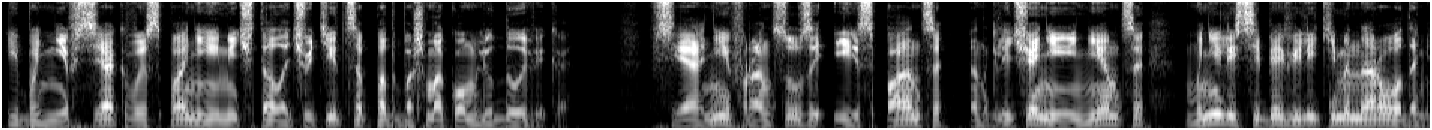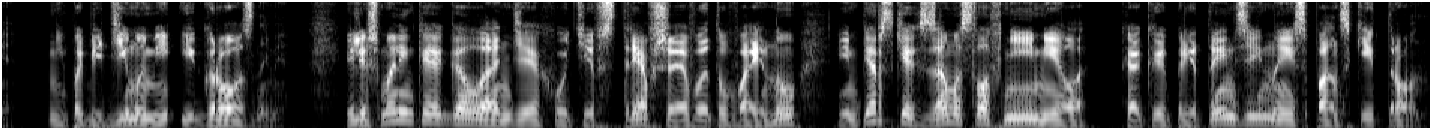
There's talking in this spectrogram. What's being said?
ибо не всяк в Испании мечтал очутиться под башмаком Людовика. Все они, французы и испанцы, англичане и немцы, мнили себя великими народами, непобедимыми и грозными. И лишь маленькая Голландия, хоть и встрявшая в эту войну, имперских замыслов не имела, как и претензий на испанский трон.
